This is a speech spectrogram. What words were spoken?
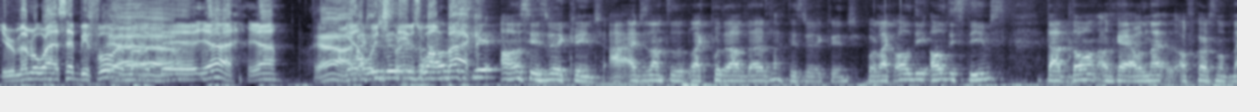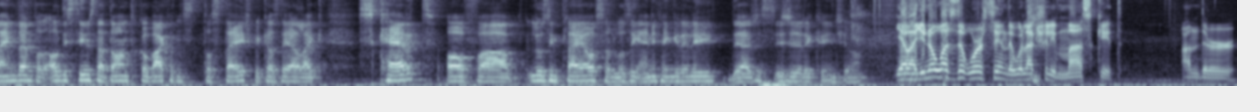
You remember what I said before Yeah. about the yeah, yeah. yeah, Yeah, which it's- teams want back? honestly, honestly, it's really cringe. I, I just want to like put it out there. Like this is really cringe for like all the all these teams that don't. Okay, I will not, of course not name them, but all these teams that don't want to go back on to stage because they are like scared of uh, losing playoffs or losing anything really. They are just it's really cringe, you know. Yeah, but you know what's the worst thing? They will actually mask it under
